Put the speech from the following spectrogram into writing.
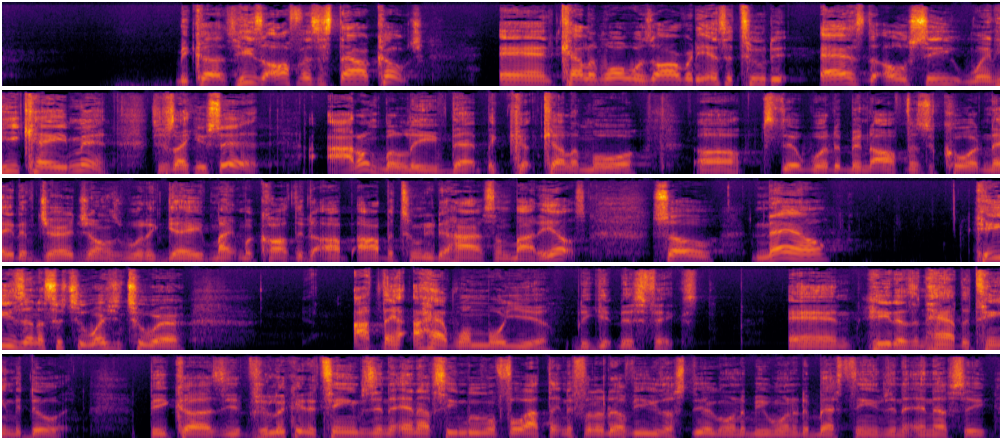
because he's an offensive style coach. And Kellen Moore was already instituted as the OC when he came in. Just like you said, I don't believe that Kellen Moore uh, still would have been the offensive coordinator if Jerry Jones would have gave Mike McCarthy the op- opportunity to hire somebody else. So now he's in a situation to where I think I have one more year to get this fixed, and he doesn't have the team to do it. Because if you look at the teams in the NFC moving forward, I think the Philadelphia Eagles are still going to be one of the best teams in the NFC,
